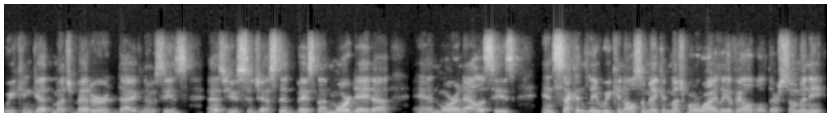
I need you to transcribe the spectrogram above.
we can get much better diagnoses, as you suggested, based on more data and more analyses. And secondly, we can also make it much more widely available. There's so many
